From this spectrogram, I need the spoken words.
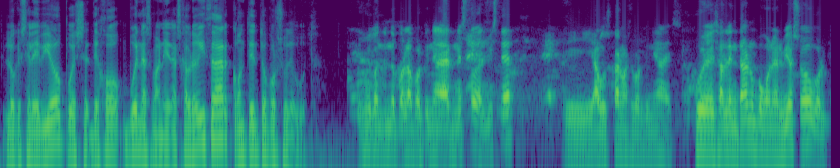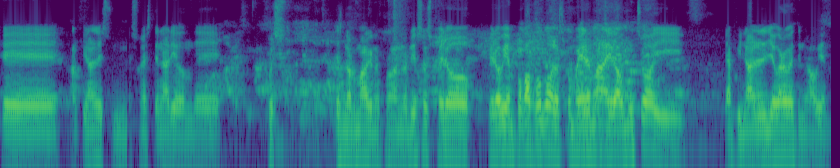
lo que se le vio, pues dejó buenas maneras. Jaureguizar, contento por su debut. Pues muy contento por la oportunidad de Ernesto, del míster, y a buscar más oportunidades. Pues al entrar un poco nervioso porque al final es un, es un escenario donde pues es normal que nos pongan nerviosos, pero, pero bien, poco a poco los compañeros me han ayudado mucho y, y al final yo creo que he terminado bien.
